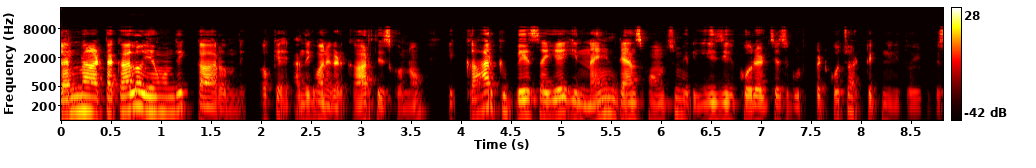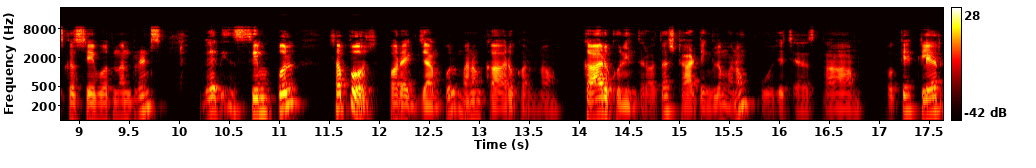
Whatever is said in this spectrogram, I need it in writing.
కర్ణాటకలో ఏముంది? కార్ ఉంది. ఓకే అందుకే మనం ఇక్కడ కార్ తీసుకున్నాం. ఈ కార్కు బేస్ అయ్యే ఈ నైన్ డ్యాన్స్ ఫామ్స్ మీరు ఈజీగా కోరియేట్ చేసి గుర్తుపెట్టుకోవచ్చు. ఆ టెక్నిక్తో డిస్కస్ చేయబోతున్నాను friends very simple suppose for example మనం కారు కొన్నాం. కారు కొనిన తర్వాత స్టార్టింగ్లో మనం పూజ చేస్తాం. ఓకే క్లియర్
